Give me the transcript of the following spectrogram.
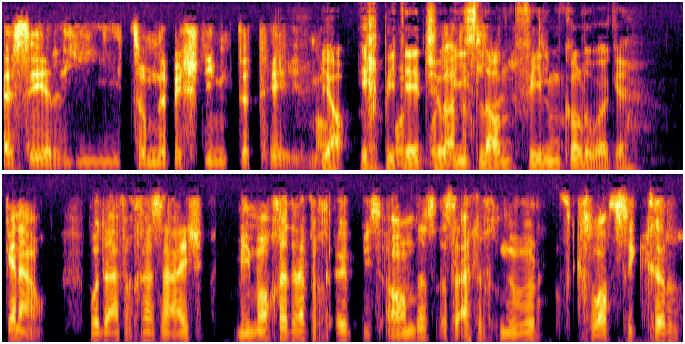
eine Serie zu einem bestimmten Thema. Ja, ich bin Wo- dort schon Island-Film schauen. Genau. Wo du einfach auch sagst, wir machen einfach etwas anderes als einfach nur das Klassiker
